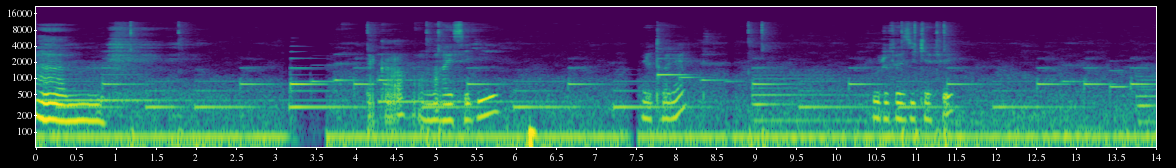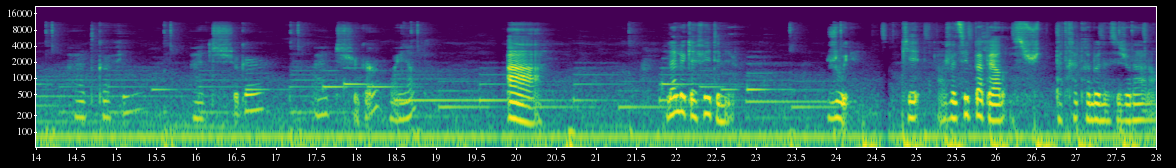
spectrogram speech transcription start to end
Euh... D'accord, on va réessayer. La toilette. Faut que je fasse du café. Add coffee. Add sugar. Add sugar. Why not? Ah Là, le café était mieux. Jouer. Ok, alors je vais essayer de pas perdre. Je suis pas très très bonne à ces jeux-là, alors...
